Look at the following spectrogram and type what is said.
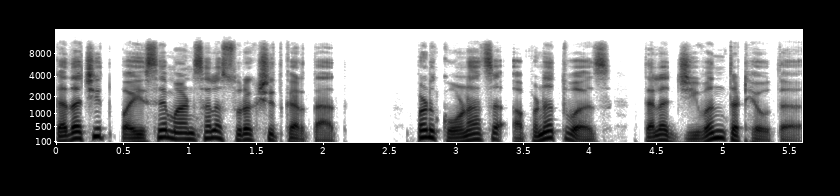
कदाचित पैसे माणसाला सुरक्षित करतात पण कोणाचं अपनत्वच त्याला जिवंत ठेवतं.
